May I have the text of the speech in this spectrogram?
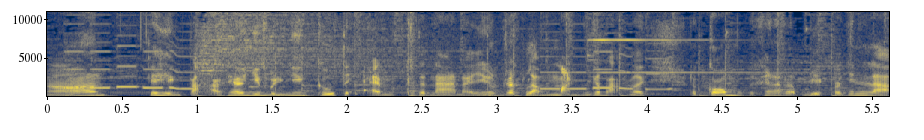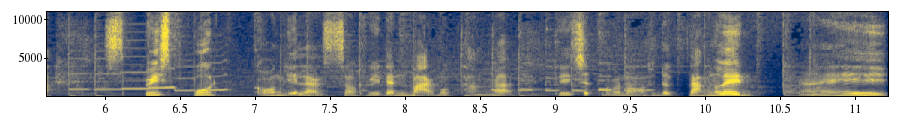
đó thì hiện tại theo như mình nghiên cứu thì em katana này nó rất là mạnh các bạn ơi. Nó có một cái khả năng đặc biệt, đó chính là speed boost, có nghĩa là sau khi đánh bại một thằng á, thì sức mạnh của nó sẽ được tăng lên. Đấy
